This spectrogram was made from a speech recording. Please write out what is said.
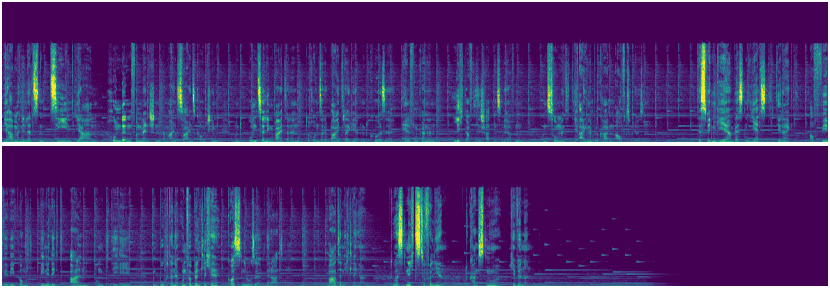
Wir haben in den letzten zehn Jahren Hunderten von Menschen im 1 zu 1 Coaching und unzähligen weiteren durch unsere Beiträge und Kurse helfen können, Licht auf diese Schatten zu werfen und somit die eigenen Blockaden aufzulösen. Deswegen gehe am besten jetzt direkt auf www.benediktalm.de und buch deine unverbindliche, kostenlose Beratung. Warte nicht länger. Du hast nichts zu verlieren. Du kannst nur gewinnen.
